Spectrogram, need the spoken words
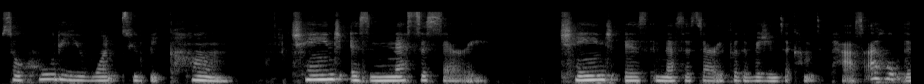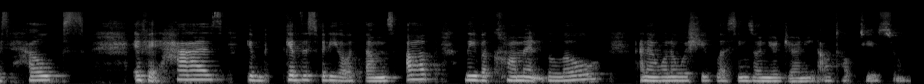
So, who do you want to become? Change is necessary. Change is necessary for the vision to come to pass. I hope this helps. If it has, give, give this video a thumbs up, leave a comment below, and I want to wish you blessings on your journey. I'll talk to you soon.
